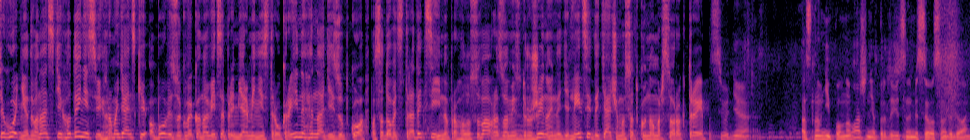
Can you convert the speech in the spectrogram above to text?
Сьогодні о 12-й годині свій громадянський обов'язок виконав віце-прем'єр-міністр України Геннадій Зубко. Посадовець традиційно проголосував разом із дружиною на дільниці в дитячому садку номер 43. Сьогодні основні повноваження передаються на місцеве самоврядування.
